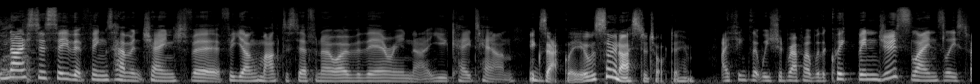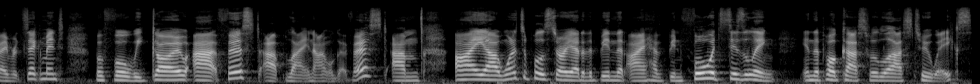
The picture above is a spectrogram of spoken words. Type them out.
Nice to see that things haven't changed for, for young Mark Stefano over there in uh, UK town. Exactly. It was so nice to talk to him. I think that we should wrap up with a quick bin juice, Lane's least favourite segment, before we go. Uh, first up, Lane, I will go first. Um, I uh, wanted to pull a story out of the bin that I have been forward sizzling in the podcast for the last two weeks.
